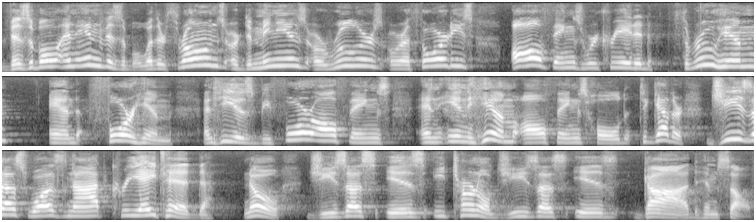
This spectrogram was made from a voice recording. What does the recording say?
visible and invisible, whether thrones or dominions or rulers or authorities, all things were created through him and for him and he is before all things, and in him all things hold together. Jesus was not created. No, Jesus is eternal. Jesus is God himself.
